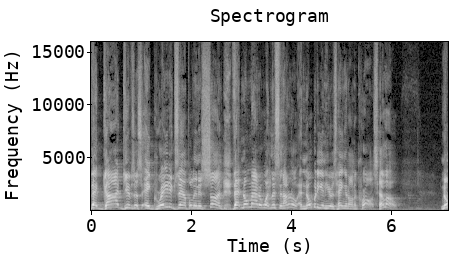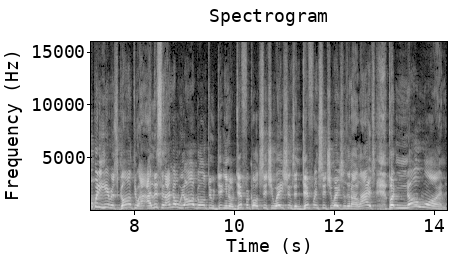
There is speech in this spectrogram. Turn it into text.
that God gives us a great example in His Son that no matter what, listen, I don't know, and nobody in here is hanging on a cross. Hello. Nobody here has gone through. I, I, listen. I know we all going through, you know, difficult situations and different situations in our lives, but no one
